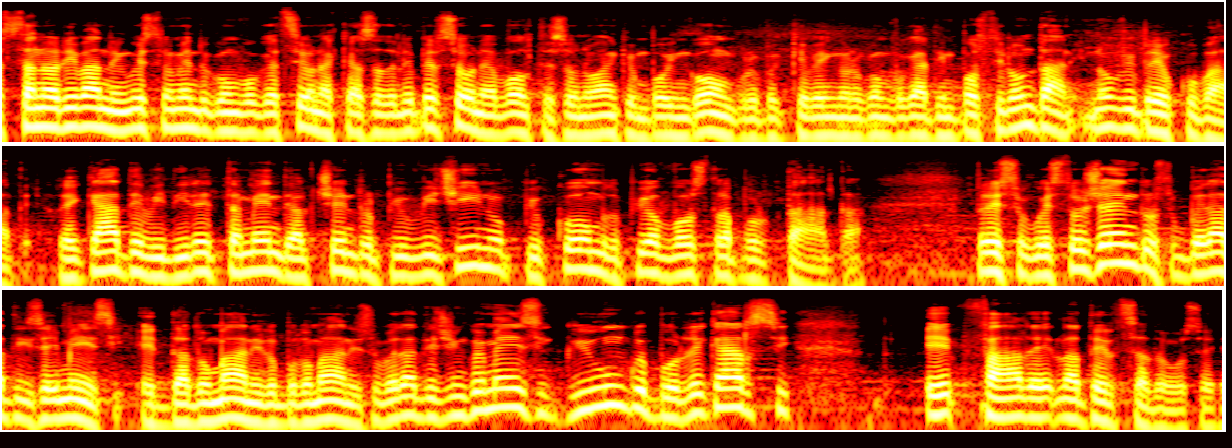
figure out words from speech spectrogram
stanno arrivando in questo momento convocazioni a casa delle persone, a volte sono anche un po' incongrue perché vengono convocati in posti lontani, non vi preoccupate, recatevi direttamente al centro più vicino, più comodo, più a vostra portata presso questo centro, superati i sei mesi e da domani, dopodomani, superati i cinque mesi, chiunque può recarsi e fare la terza dose.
